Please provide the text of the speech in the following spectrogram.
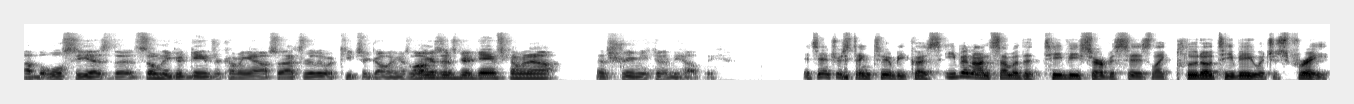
Uh, but we'll see as the so many good games are coming out. So that's really what keeps it going. As long as there's good games coming out, then streaming is going to be healthy. It's interesting too because even on some of the TV services like Pluto TV, which is free,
